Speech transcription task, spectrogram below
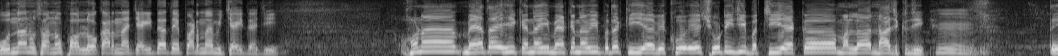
ਉਹਨਾਂ ਨੂੰ ਸਾਨੂੰ ਫੋਲੋ ਕਰਨਾ ਚਾਹੀਦਾ ਤੇ ਪੜ੍ਹਨਾ ਵੀ ਚਾਹੀਦਾ ਜੀ। ਹੁਣ ਮੈਂ ਤਾਂ ਇਹੀ ਕਹਿੰਦਾ ਜੀ ਮੈਂ ਕਹਿੰਦਾ ਵੀ ਪਤਾ ਕੀ ਹੈ ਵੇਖੋ ਇਹ ਛੋਟੀ ਜੀ ਬੱਚੀ ਹੈ ਇੱਕ ਮੰਨ ਲਾ ਨਾਜ਼ੁਕ ਜੀ। ਹੂੰ। ਤੇ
